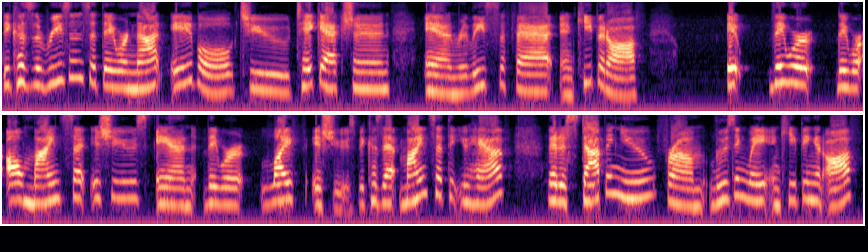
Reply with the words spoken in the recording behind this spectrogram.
because the reasons that they were not able to take action and release the fat and keep it off it they were they were all mindset issues and they were life issues because that mindset that you have that is stopping you from losing weight and keeping it off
